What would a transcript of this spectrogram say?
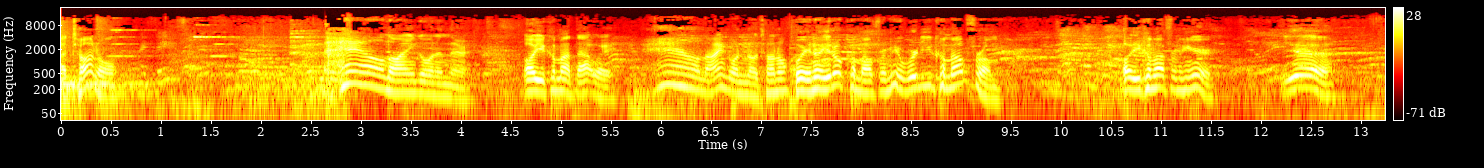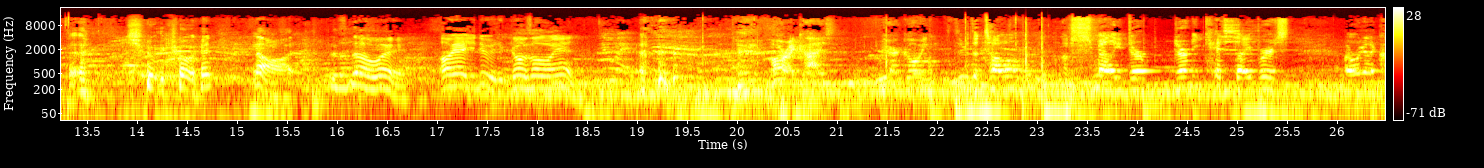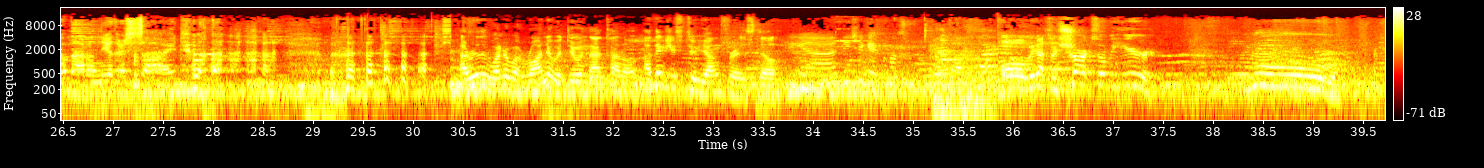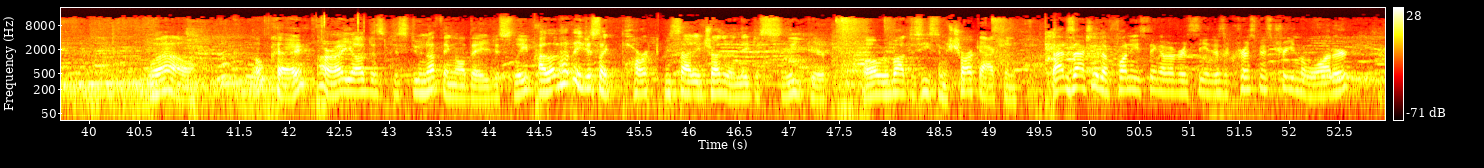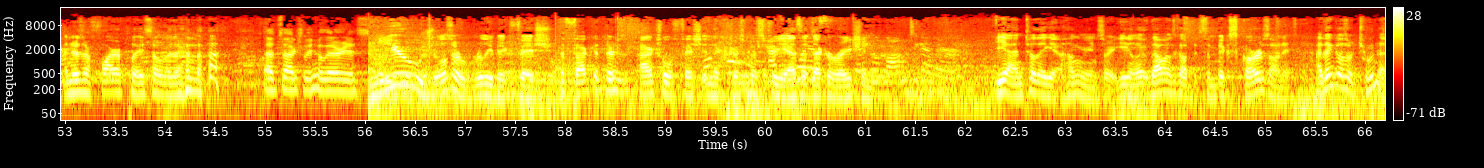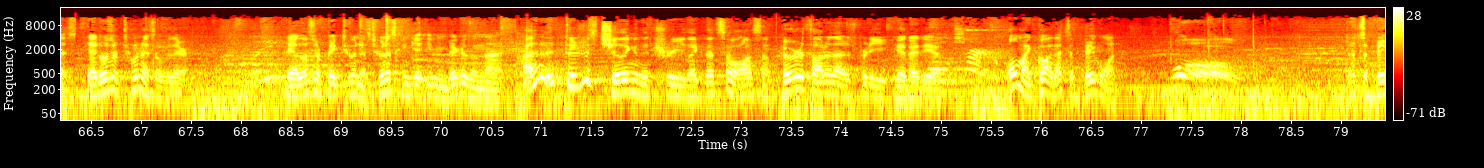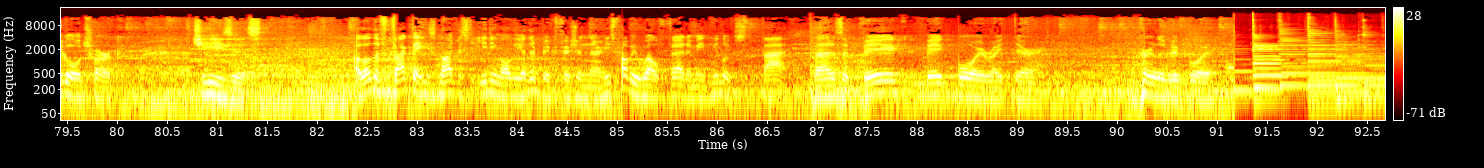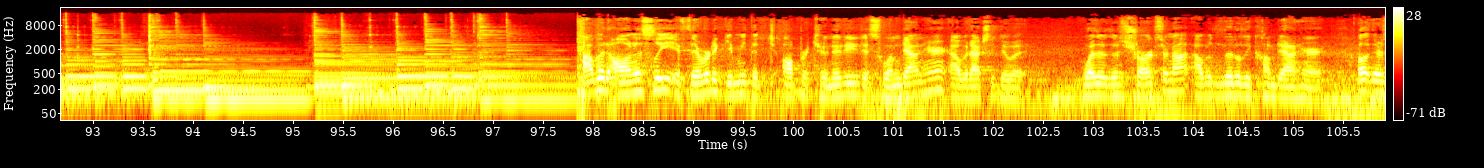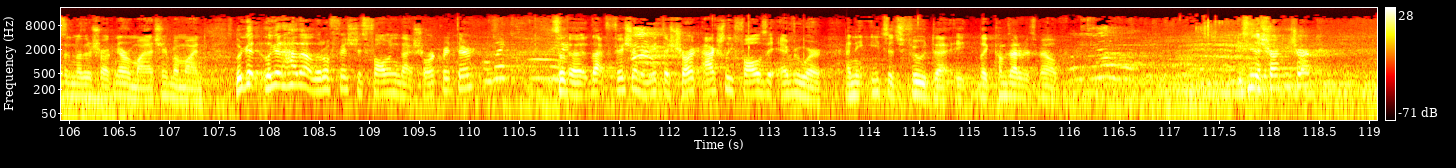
A tunnel? I think so. Hell no, I ain't going in there. Oh, you come out that way. Hell no, I ain't going to no tunnel. Wait, no, you don't come out from here. Where do you come out from? Oh, you come out from here. Yeah. Should we go in? No, there's no way. Oh yeah, you do. It goes all the way in. Do it. All right, guys, we are going through the tunnel of smelly, dirt, dirty kids' diapers, and we're gonna come out on the other side. I really wonder what Rhonda would do in that tunnel. I think she's too young for it still. yeah, I think she'd get claustrophobic. Oh, we got some sharks over here. Whoa. Wow. Okay. All right, y'all just just do nothing all day. You just sleep. I love how they just like park beside each other and they just sleep here. Oh, we're about to see some shark action. That is actually the funniest thing I've ever seen. There's a Christmas tree in the water and there's a fireplace over there. in the- That's actually hilarious. Huge. Those are really big fish. The fact that there's actual fish in the Christmas tree as a decoration. Yeah, until they get hungry and start eating. Look, that one's got some big scars on it. I think those are tunas. Yeah, those are tunas over there. Yeah, those are big tunas. Tunas can get even bigger than that. I, they're just chilling in the tree. Like, that's so awesome. Whoever thought of that is pretty good idea. Oh my god, that's a big one. Whoa. That's a big old shark. Jesus. I love the fact that he's not just eating all the other big fish in there. He's probably well fed. I mean, he looks fat. That is a big, big boy right there. Really big boy. I would honestly, if they were to give me the opportunity to swim down here, I would actually do it. Whether there's sharks or not, I would literally come down here. Oh, there's another shark. Never mind, I changed my mind. Look at look at how that little fish is following that shark right there. Oh my god. So uh, that fish underneath the shark actually follows it everywhere, and it eats its food that it, like comes out of its mouth. You see the sharky shark?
